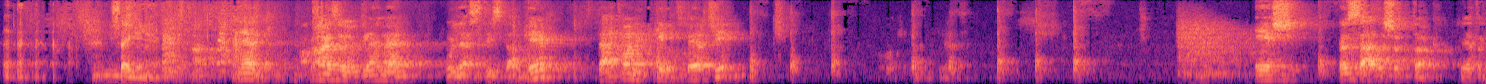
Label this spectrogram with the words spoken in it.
Szegények. Nem, rajzoljuk le, mert úgy lesz tiszta a kép. Tehát van itt két férfi. És összeházasodtak. Tudjátok,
